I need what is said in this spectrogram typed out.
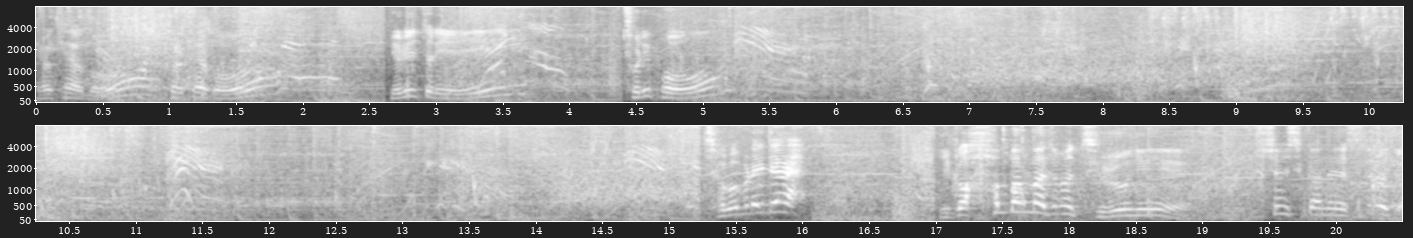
이렇게 하고 저렇게 하고 요리조리 조리포 잡아버리자 이거 한 방 맞으면 드론이 순식간에 쓰러져.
